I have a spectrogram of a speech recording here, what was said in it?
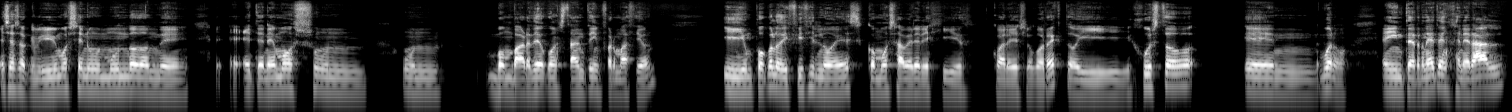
es eso, que vivimos en un mundo donde eh, eh, tenemos un, bombardeo constante de información y un poco lo difícil no es cómo saber elegir cuál es lo correcto. Y justo en, bueno, en Internet en general,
